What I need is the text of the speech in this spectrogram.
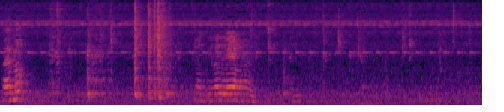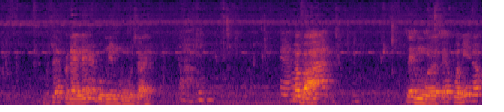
ไปมั้งเรากินแรงเลยแซ่บไปได้แล้วผมมีหมูใส่มาฝาเส่นหมูแล้วแซ่บกว่นี้เนาะ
